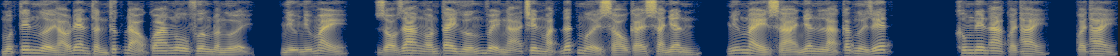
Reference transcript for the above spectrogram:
Một tên người áo đen thần thức đảo qua ngô phương đoàn người, nhíu nhíu mày, dò ra ngón tay hướng về ngã trên mặt đất 16 cái xà nhân, những này xà nhân là các ngươi giết. Không nên a quái thai, quái thai.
